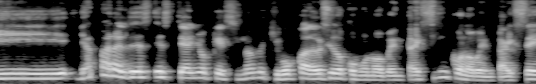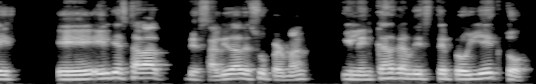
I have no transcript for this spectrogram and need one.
y ya para el este año que si no me equivoco ha de haber sido como 95, 96, eh, él ya estaba de salida de Superman y le encargan este proyecto.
